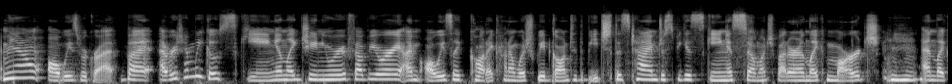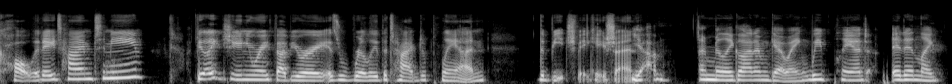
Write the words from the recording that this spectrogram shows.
I mean, I don't always regret, but every time we go skiing in like January, February, I'm always like, God, I kind of wish we had gone to the beach this time just because skiing is so much better in like March mm-hmm. and like holiday time to me. I feel like January, February is really the time to plan the beach vacation. Yeah, I'm really glad I'm going. We planned it in like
